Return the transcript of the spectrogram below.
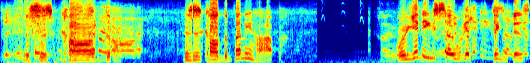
This is called the, this is called the bunny hop. We're getting so good at this.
